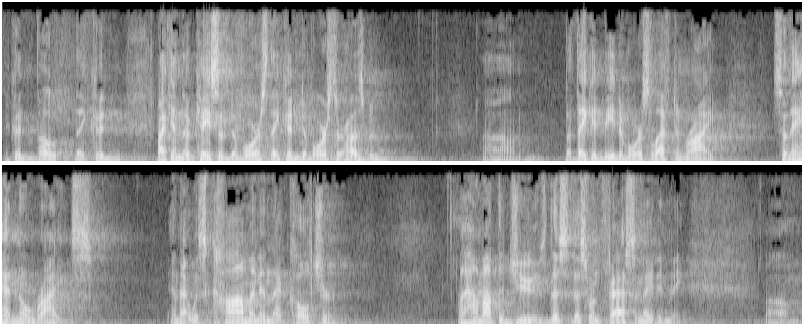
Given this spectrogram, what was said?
They couldn't vote. They couldn't, like in the case of divorce, they couldn't divorce their husband. Um, but they could be divorced left and right. So they had no rights. And that was common in that culture. Well, how about the Jews? This, this one fascinated me. Um,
